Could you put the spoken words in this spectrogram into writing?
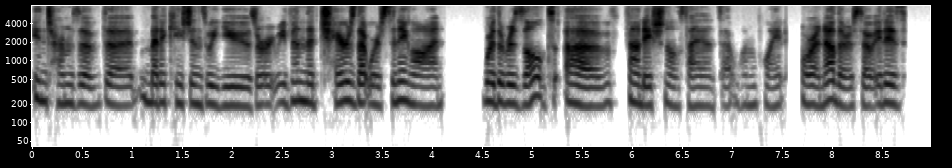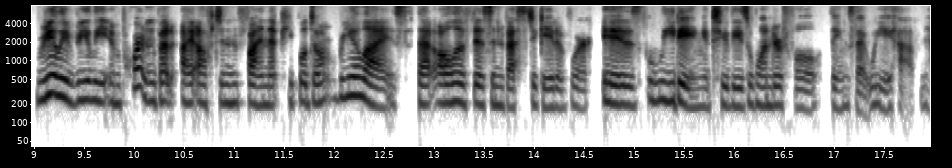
in terms of the medications we use or even the chairs that we're sitting on were the result of foundational science at one point or another. So it is really, really important. But I often find that people don't realize that all of this investigative work is leading to these wonderful things that we have now.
